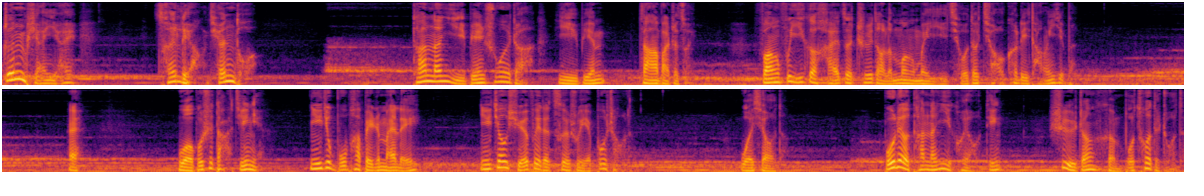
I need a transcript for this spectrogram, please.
真便宜哎。才两千多。谭兰一边说着，一边咂巴着嘴，仿佛一个孩子吃到了梦寐以求的巧克力糖一般。哎，我不是打击你，你就不怕被人埋雷？你交学费的次数也不少了。我笑道。不料谭兰一口咬定，是张很不错的桌子，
